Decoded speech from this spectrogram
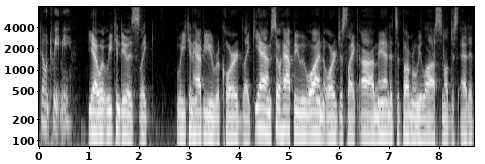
don't tweet me. Yeah, what we can do is like we can have you record like, yeah, I'm so happy we won, or just like, ah, man, it's a bummer we lost, and I'll just edit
